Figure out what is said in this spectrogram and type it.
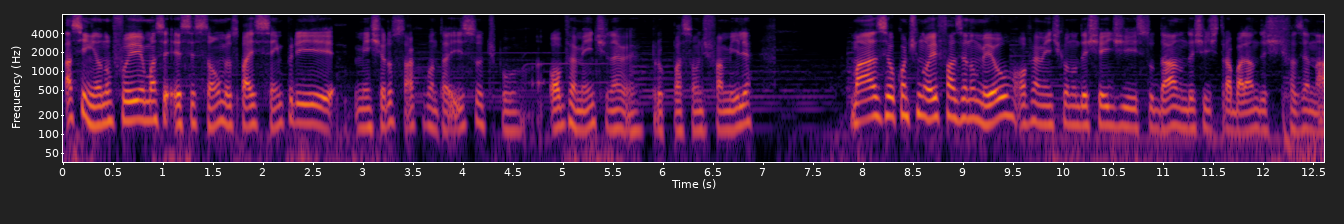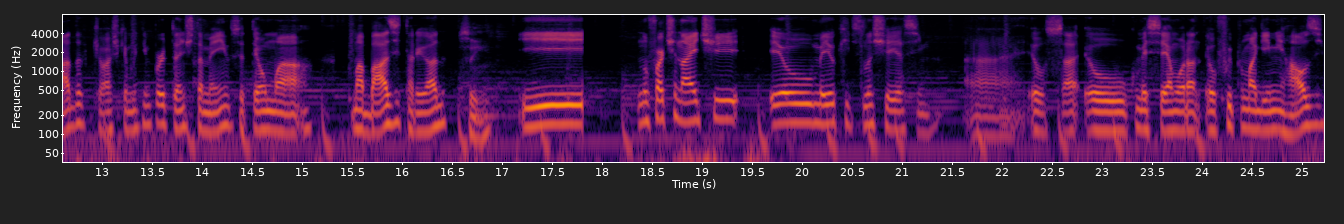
Assim, eu não fui uma exceção, meus pais sempre me encheram o saco quanto a isso, tipo, obviamente, né, preocupação de família. Mas eu continuei fazendo o meu, obviamente que eu não deixei de estudar, não deixei de trabalhar, não deixei de fazer nada, que eu acho que é muito importante também, você ter uma, uma base, tá ligado? Sim. E no Fortnite eu meio que deslanchei, assim. Uh, eu, eu comecei a morar, eu fui pra uma gaming house.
